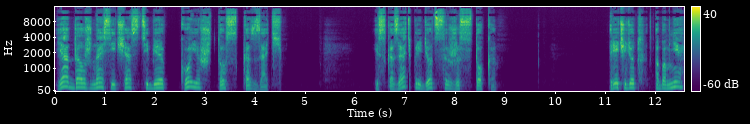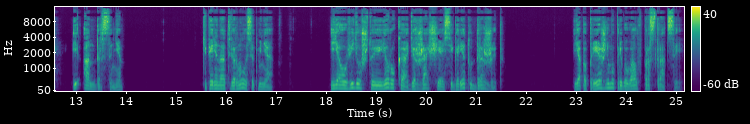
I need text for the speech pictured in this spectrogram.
Я должна сейчас тебе кое-что сказать» и сказать придется жестоко. Речь идет обо мне и Андерсоне. Теперь она отвернулась от меня, и я увидел, что ее рука, держащая сигарету, дрожит. Я по-прежнему пребывал в прострации.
